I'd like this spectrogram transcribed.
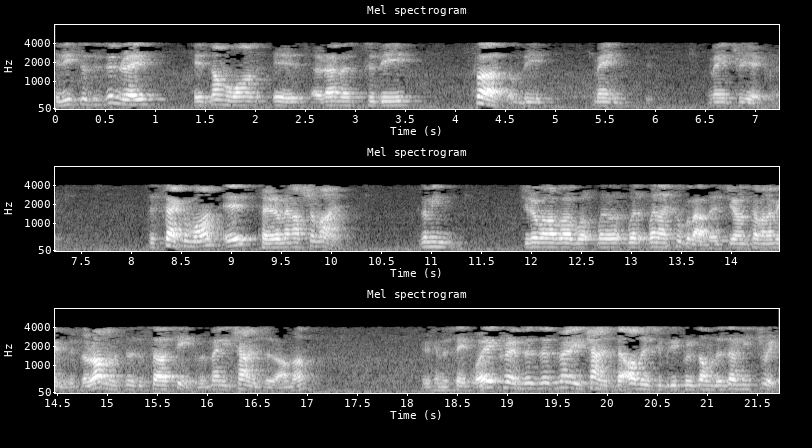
Elisa de Zinre, is number one, is a remes to the first of the main main three ikrim. The second one is Torah Men I mean, do you know what, I, when I talk about this, do you understand what I mean? Because the Rambam says there's 13, with many challenges the Rambam. You can say for Ikrim, there's, there's many challenges. There are others who believe, for example, there's only three.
